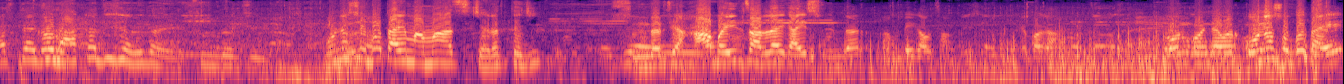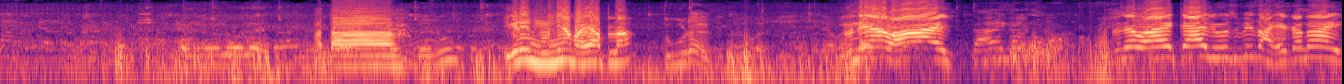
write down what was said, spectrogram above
आज त्याची लाखाची शर्यत आहे सुंदरची कोणासोबत आहे? मामा आज शरद त्याची सुंदरची हा बैल चाललाय काही सुंदर आंबेगावचा हे बघा. दोन गोंड्यावर कोणासोबत आहे? आता इकडे नुन्या भाई आपला. नुन्या भाई. काय करतो नुन्या भाई काय ज्यूस बीस आहे का नाही?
